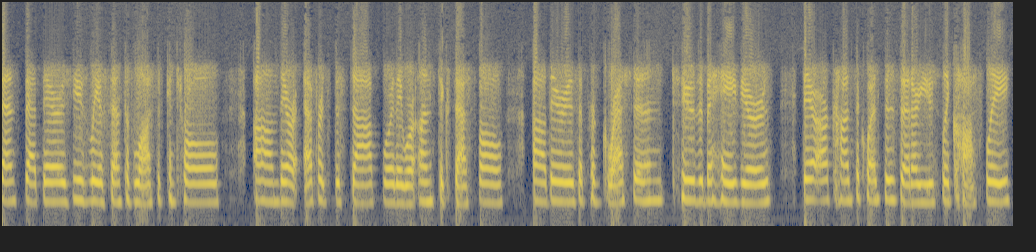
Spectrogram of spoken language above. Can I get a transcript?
sense that there is usually a sense of loss of control. Um, there are efforts to stop where they were unsuccessful. Uh, there is a progression to the behaviors. There are consequences that are usually costly.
